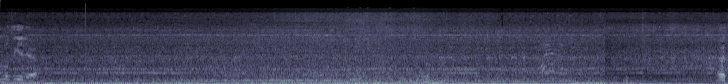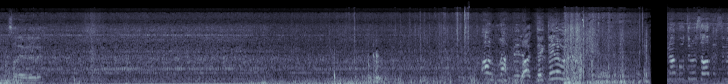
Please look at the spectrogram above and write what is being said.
Yunan botu geliyor. Evet masa devrildi. Allah belanı. Bak tekneyle vurdu. Yunan botunun saldırısına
